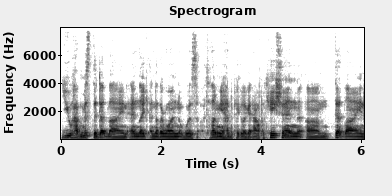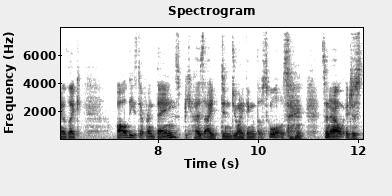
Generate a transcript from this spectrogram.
you have missed the deadline and like another one was telling me I had to pick like an application um, deadline it was like all these different things because I didn't do anything with those schools. So now it just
